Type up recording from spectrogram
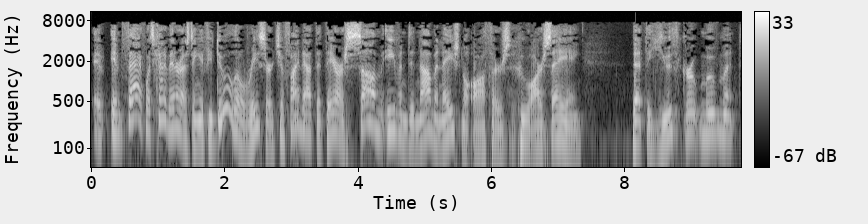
in in fact, what's kind of interesting, if you do a little research, you'll find out that there are some even denominational authors who are saying that the youth group movement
